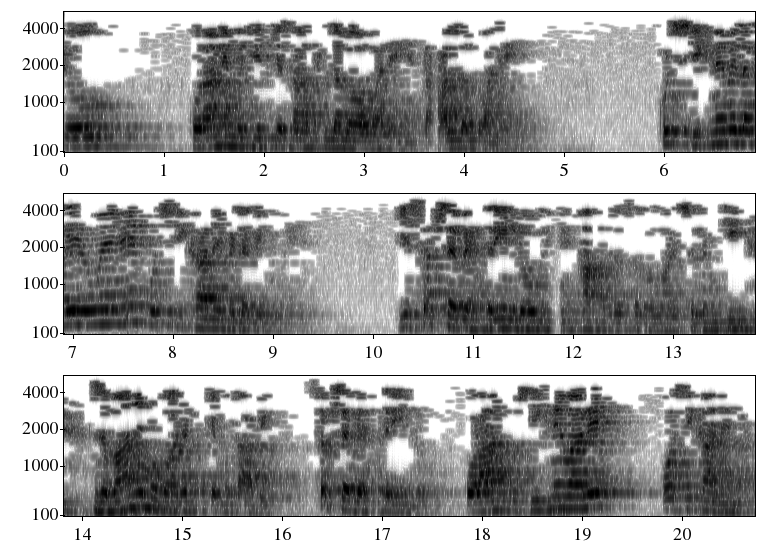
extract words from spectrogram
جو قرآن مجید کے ساتھ لگاؤ والے ہیں، تعلق والے ہیں۔ کچھ سیکھنے میں لگے ہوئے ہیں، کچھ سکھانے میں لگے ہوئے ہیں۔ یہ سب سے بہترین لوگ ہیں حضرت صلی اللہ علیہ وسلم کی زبان مبارک کے مطابق سب سے بہترین لوگ۔ قرآن کو سیکھنے والے اور سکھانے والے۔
